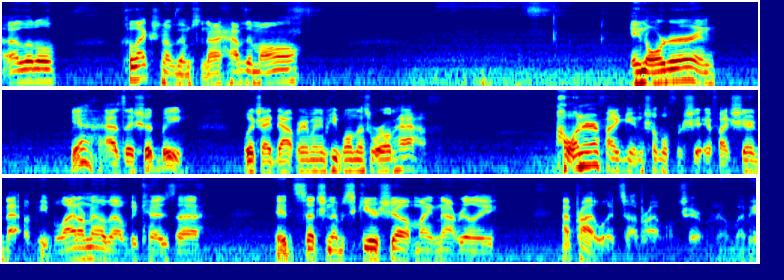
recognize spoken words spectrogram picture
a little collection of them. So now I have them all in order and yeah, as they should be which I doubt very many people in this world have. I wonder if I get in trouble for if I shared that with people. I don't know though because uh, it's such an obscure show. It might not really. I probably would, so I probably won't share it with nobody,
